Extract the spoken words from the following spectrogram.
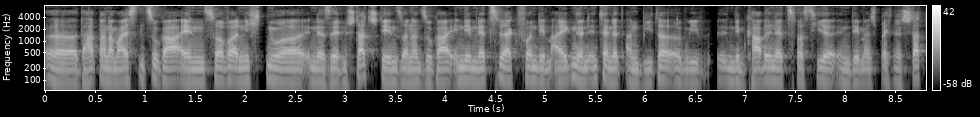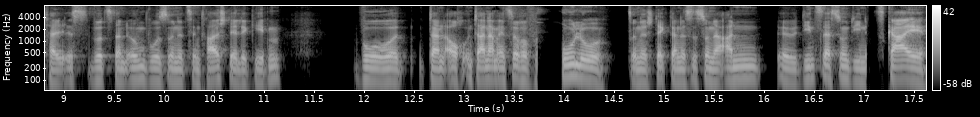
da hat man da meistens sogar einen Server nicht nur in derselben Stadt stehen, sondern sogar in dem Netzwerk von dem eigenen Internetanbieter, irgendwie in dem Kabelnetz, was hier in dem entsprechenden Stadtteil ist, wird es dann irgendwo so eine Zentralstelle geben, wo dann auch unter anderem ein Server von Holo drin steckt. Dann ist es so eine An äh, Dienstleistung, die Sky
